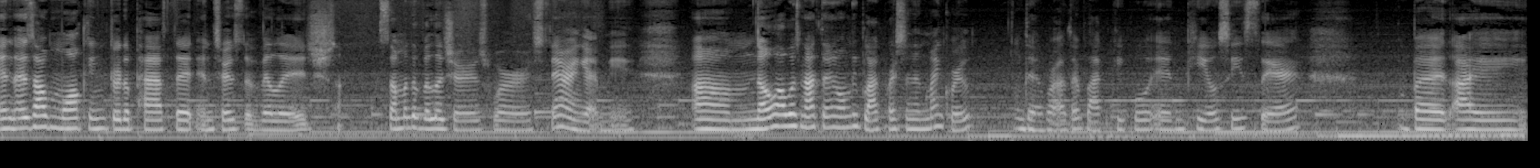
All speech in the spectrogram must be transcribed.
And as I'm walking through the path that enters the village, some of the villagers were staring at me. Um, no, I was not the only black person in my group. There were other black people in POCs there, but I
